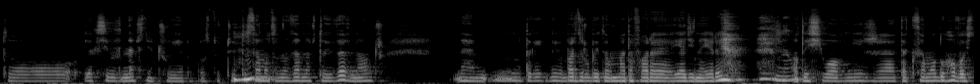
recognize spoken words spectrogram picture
to, jak się wewnętrznie czuję po prostu, czyli Mhm. to samo, co na zewnątrz, to i wewnątrz. No, tak jak wiem, bardzo lubię tą metaforę jadzinej ry No. o tej siłowni, że tak samo duchowość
